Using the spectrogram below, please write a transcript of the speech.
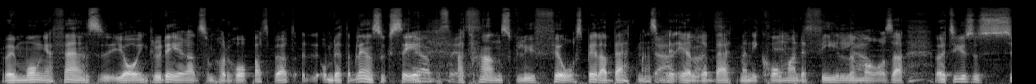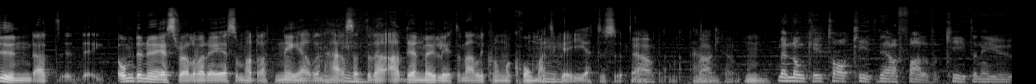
Det var ju många fans, jag inkluderad, som hade hoppats på att om detta blev en succé, Ja, att han skulle ju få spela Batman som den äldre. Batman i kommande filmer och så här. Och jag tycker det är så synd att, om det nu är Ezra eller vad det är som har dragit ner den här, så att det där, den möjligheten aldrig kommer att komma, Mm. tycker jag är jättesynd. Ja, verkligen. verkligen. Mm. Men de kan ju ta Keaton i alla fall, för Keaton är ju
